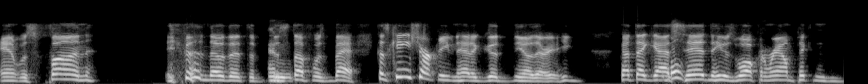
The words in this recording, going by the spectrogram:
and it was fun, even though that the, the And- stuff was bad. Because King Shark even had a good, you know, there he got that guy's Well- head, and he was walking around picking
